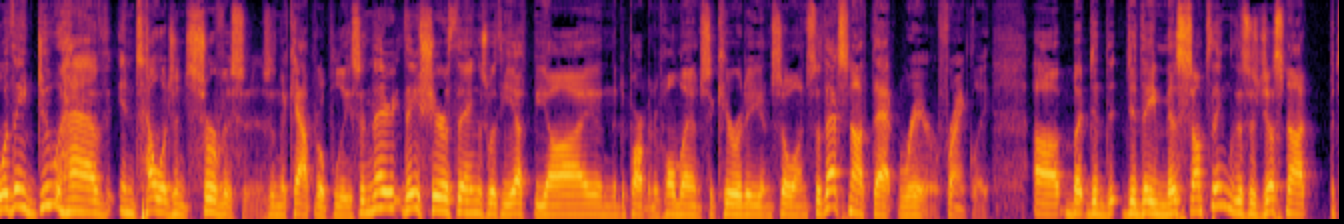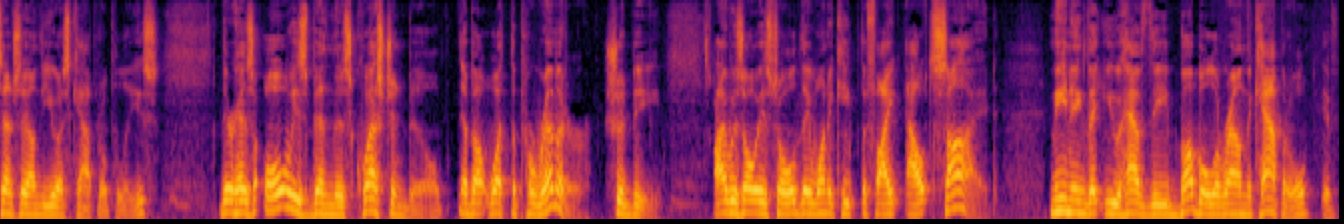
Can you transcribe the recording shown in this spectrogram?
Well, they do have intelligence services in the Capitol Police, and they they share things with the FBI and the Department of Homeland Security and so on. So that's not that rare, frankly. Uh, but did did they miss something? This is just not potentially on the U.S. Capitol Police. There has always been this question, Bill, about what the perimeter should be. I was always told they want to keep the fight outside, meaning that you have the bubble around the Capitol. If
